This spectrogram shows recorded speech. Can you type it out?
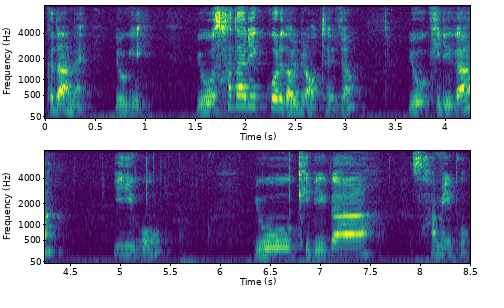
그 다음에 여기 요 사다리꼴의 넓이는 어떻게 되죠? 요 길이가 1이고 요 길이가 3이고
